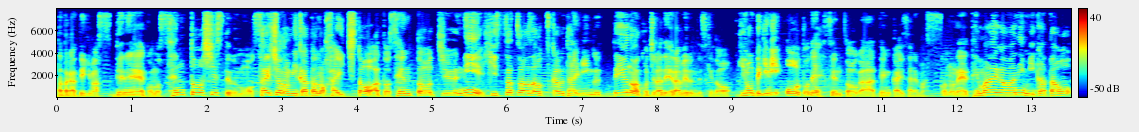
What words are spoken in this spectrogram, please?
戦っていきます。でね、この戦闘システムも最初の味方の配置と、あと戦闘中に必殺技を使うタイミングっていうのはこちらで選べるんですけど、基本的にオートで戦闘が展開されます。このね、手前側に味方を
